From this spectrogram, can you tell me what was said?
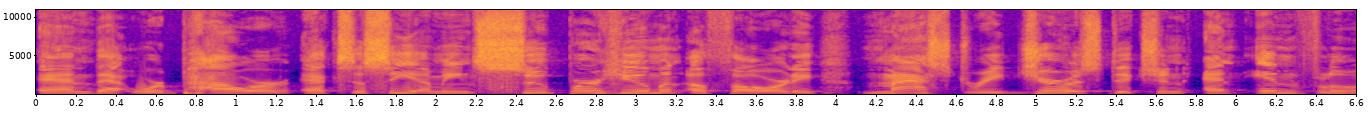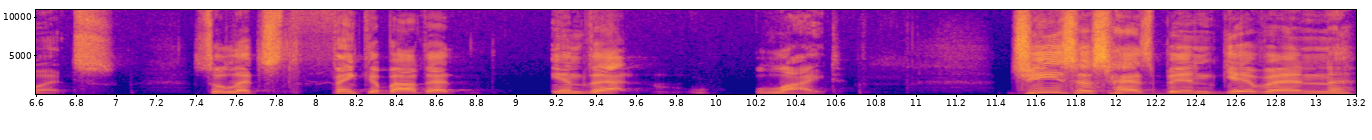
And that word power, exousia, means superhuman authority, mastery, jurisdiction, and influence. So let's think about that in that light. Jesus has been given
